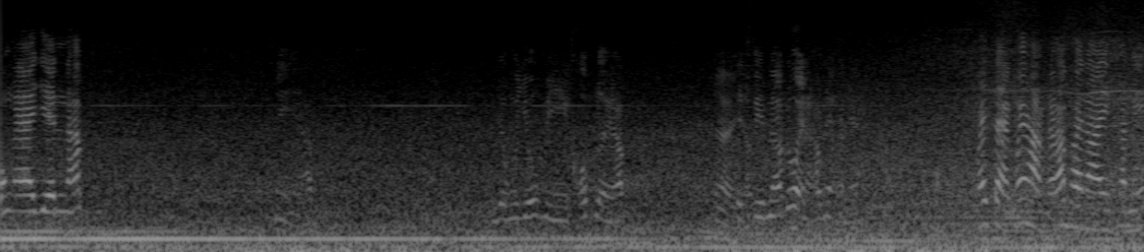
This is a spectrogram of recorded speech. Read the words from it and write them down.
องแอร์เย็นนะครับนี่ครับยงวิทยุมี ครบเลยครับใช่ติดครับฟิล์มแล้วด้วยนะครับเนี่ยคันนี้ไม่แตกไม่หักนะครับภายในคันนี้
